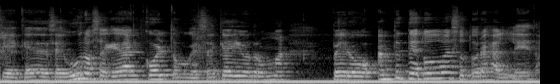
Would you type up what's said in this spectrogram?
que, de seguro se quedan cortos, porque sé que hay otros más, pero antes de todo eso, tú eres atleta.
